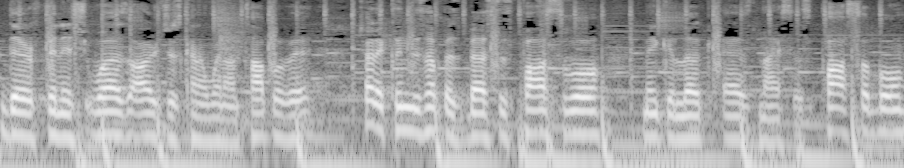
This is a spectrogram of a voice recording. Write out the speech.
their finish was. Ours just kind of went on top of it. Try to clean this up as best as possible, make it look as nice as possible.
